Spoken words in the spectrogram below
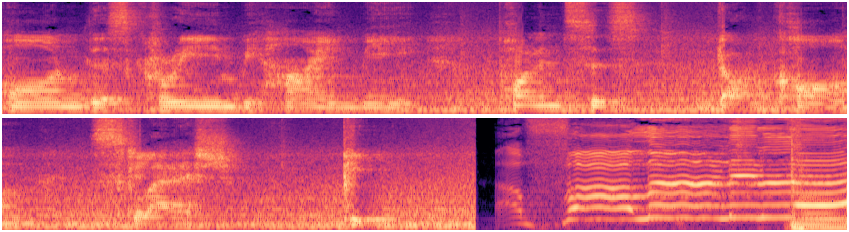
on the screen behind me pollensis.com slash p I've fallen in love.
